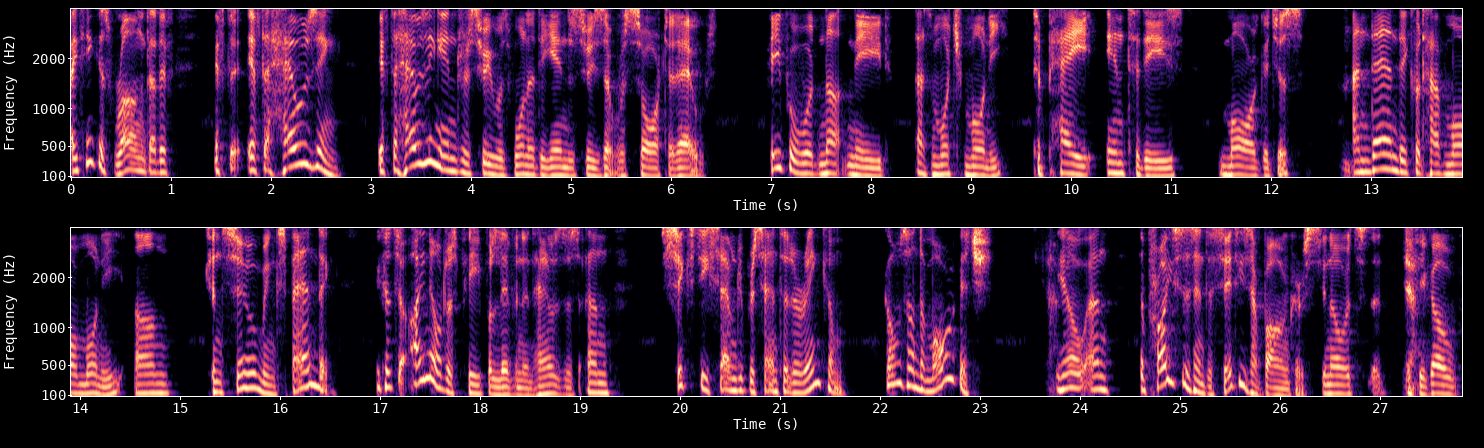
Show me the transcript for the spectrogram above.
I think is wrong. That if if the if the housing if the housing industry was one of the industries that was sorted out, people would not need as much money to pay into these mortgages, mm. and then they could have more money on consuming, spending. Because I know there's people living in houses and 60, 70% of their income goes on the mortgage. Yeah. You know, and the prices in the cities are bonkers. You know, it's, it's yeah. if you go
